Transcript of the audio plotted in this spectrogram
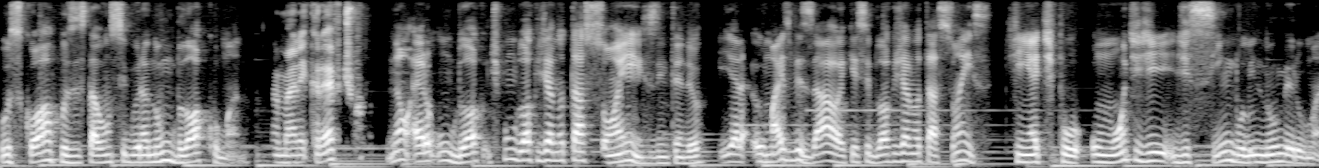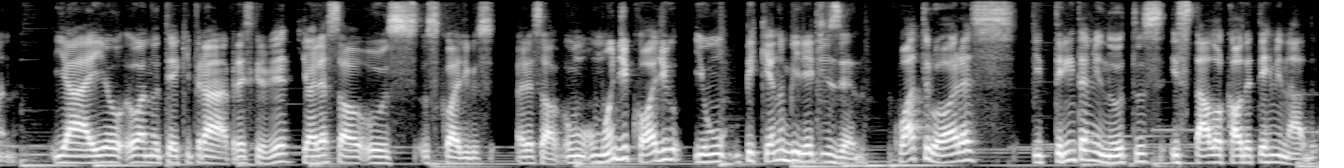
Os corpos estavam segurando um bloco, mano. É Minecraft? Não, era um bloco, tipo um bloco de anotações, entendeu? E era, o mais bizarro é que esse bloco de anotações tinha, tipo, um monte de, de símbolo e número, mano. E aí eu, eu anotei aqui pra, pra escrever que olha só os, os códigos. Olha só, um, um monte de código e um pequeno bilhete dizendo 4 horas e 30 minutos está local determinado.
